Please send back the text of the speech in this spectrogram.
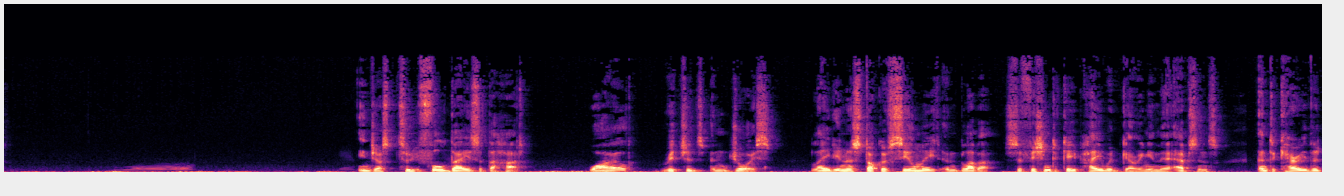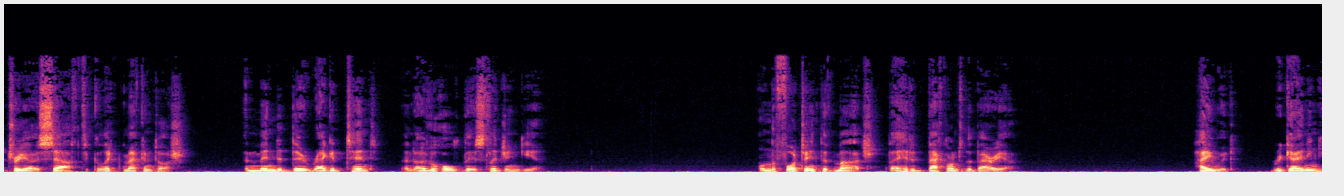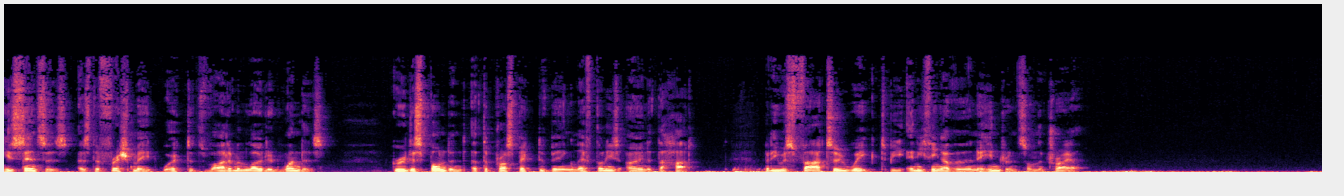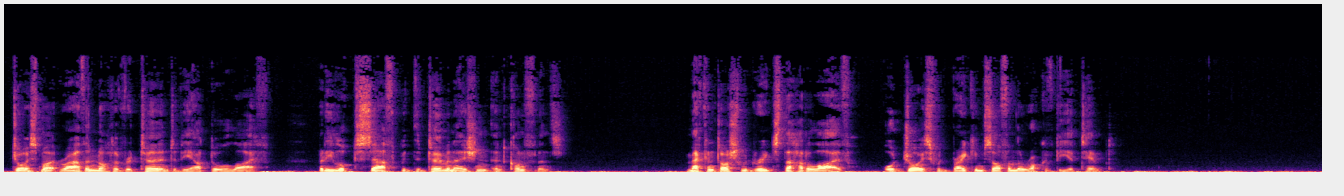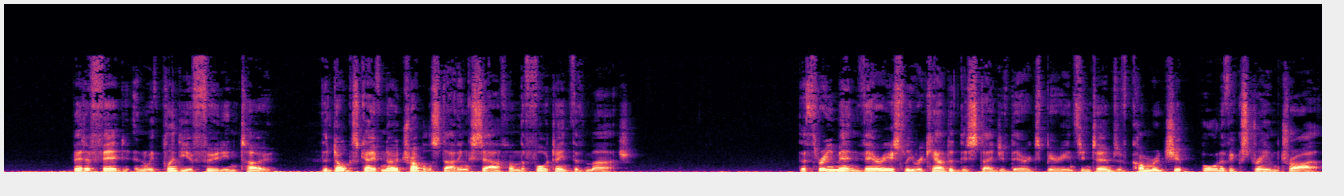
In just two full days at the hut, Wild, Richards, and Joyce laid in a stock of seal meat and blubber sufficient to keep Hayward going in their absence, and to carry the trio south to collect Mackintosh, and mended their ragged tent and overhauled their sledging gear. On the 14th of March, they headed back onto the barrier. Hayward, regaining his senses as the fresh meat worked its vitamin loaded wonders, grew despondent at the prospect of being left on his own at the hut, but he was far too weak to be anything other than a hindrance on the trail. Joyce might rather not have returned to the outdoor life, but he looked south with determination and confidence. Mackintosh would reach the hut alive, or Joyce would break himself on the rock of the attempt. Better fed and with plenty of food in tow, the dogs gave no trouble starting south on the 14th of March. The three men variously recounted this stage of their experience in terms of comradeship born of extreme trial.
